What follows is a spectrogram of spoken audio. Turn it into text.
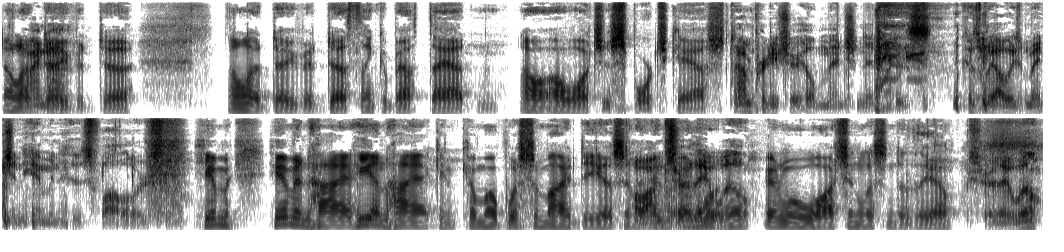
I'll let? David uh, I'll let David uh, think about that, and I'll, I'll watch his sportscast. I'm pretty sure he'll mention it because we always mention him and his followers. So. him him and Hyatt he and Hyatt can come up with some ideas. And, Oh, I'm and- sure and they we'll- will. and we'll watch and listen to them. Sure they will.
